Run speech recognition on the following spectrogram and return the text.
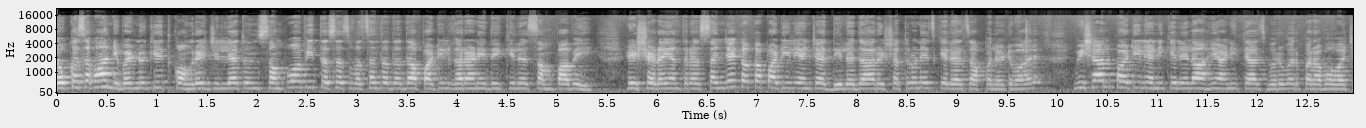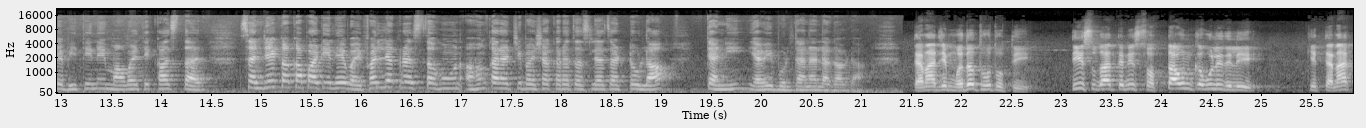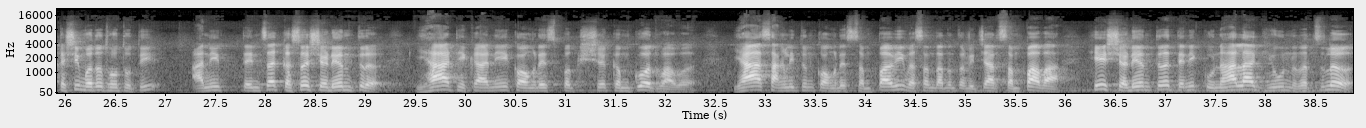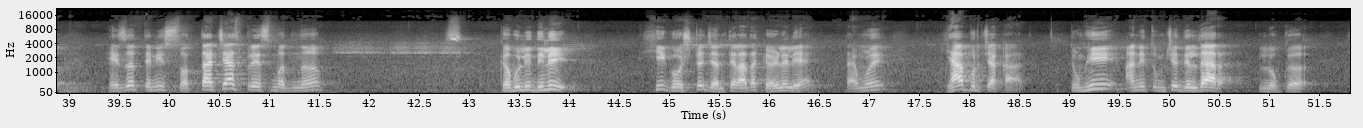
लोकसभा निवडणुकीत काँग्रेस जिल्ह्यातून संपवावी तसंच वसंतदादा पाटील घराणे देखील संपावे. हे षडयंत्र संजय काका पाटील यांच्या दिलदार शत्रूनेच केल्याचा पलटवार विशाल पाटील यांनी केलेला आहे आणि त्याचबरोबर पराभवाच्या भीतीने मावळते खासदार संजय काका पाटील हे वैफल्यग्रस्त होऊन अहंकाराची भाषा करत असल्याचा टोला त्यांनी यावेळी बोलताना लगावला. त्यांना जी मदत होत होती ती सुद्धा त्यांनी स्वतःहून कबुली दिली की त्यांना कशी मदत होत होती आणि त्यांचं कसं षडयंत्र ह्या ठिकाणी काँग्रेस पक्ष कमकुवत व्हावं. ह्या सांगलीतून काँग्रेस संपावी वसंतदादांचा विचार संपावा. हे षडयंत्र त्यांनी कुणाला घेऊन रचलं? हे जर त्यांनी स्वतःच्याच प्रेसमधनं कबुली दिली ही गोष्ट जनतेला आता कळलेली आहे. त्यामुळे ह्या पुढच्या काळात तुम्ही आणि तुमचे दिलदार लोक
